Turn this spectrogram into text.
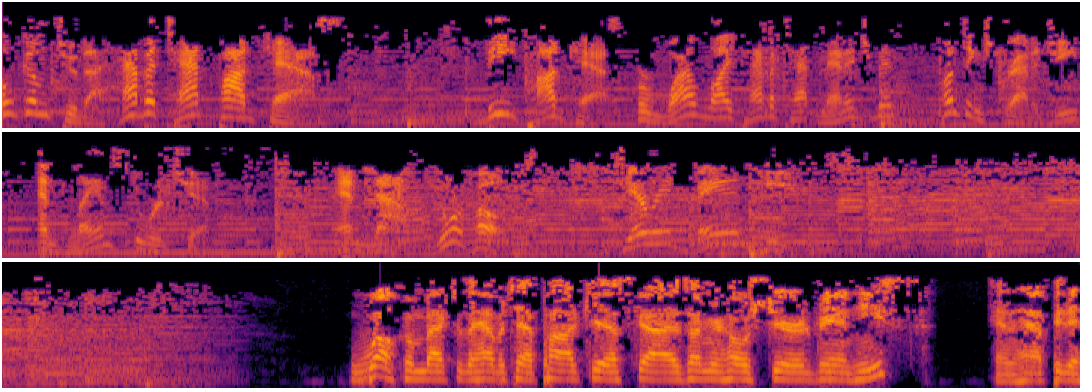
Welcome to the Habitat Podcast, the podcast for wildlife habitat management, hunting strategy, and land stewardship. And now, your host, Jared Van Hees. Welcome back to the Habitat Podcast, guys. I'm your host, Jared Van Hees, and happy to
